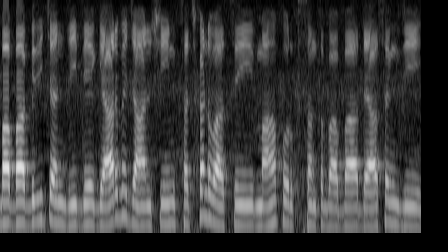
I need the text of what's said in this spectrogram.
ਬਾਬਾ ਬਿਧੀ ਚੰਦ ਜੀ ਦੇ 11ਵੇਂ ਜਾਨਸ਼ੀਨ ਸੱਚਖੰਡ ਵਾਸੀ ਮਹਾਪੁਰਖ ਸੰਤ ਬਾਬਾ ਦਿਆ ਸਿੰਘ ਜੀ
